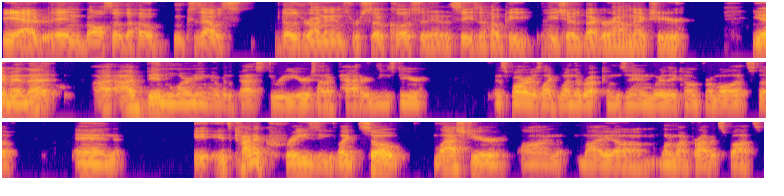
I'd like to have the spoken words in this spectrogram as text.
yeah, and also the hope because that was those run-ins were so close to the end of the season. Hope he he shows back around next year. Yeah, man. That I, I've been learning over the past three years how to pattern these deer as far as like when the rut comes in, where they come from, all that stuff. And it, it's kind of crazy. Like, so last year on my um one of my private spots,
